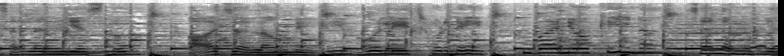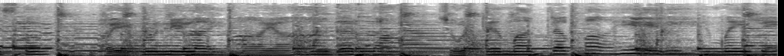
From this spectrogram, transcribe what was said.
चलन यस्तो? आज लाउने भोलि छोड्ने बन्यो किन चलन यस्तो? भैगुनीलाई माया गर्दा चोट मात्र पाए मैले।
